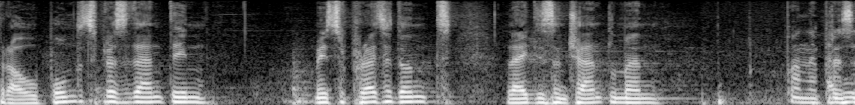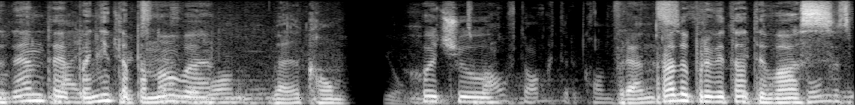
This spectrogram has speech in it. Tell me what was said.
Frau Bundespräsidentin, Mr. President, ladies and gentlemen. Пане президенте, пані та панове, хочу радо привітати вас.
